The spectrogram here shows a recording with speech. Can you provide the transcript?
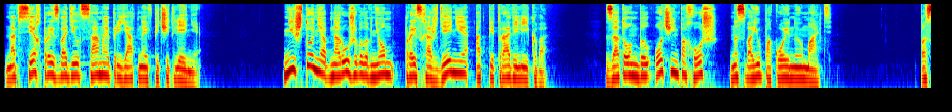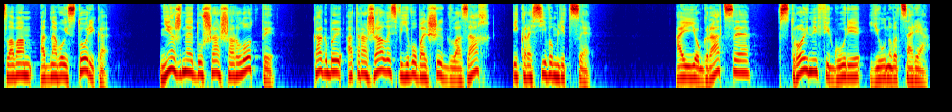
на всех производил самое приятное впечатление. Ничто не обнаруживало в нем происхождение от Петра Великого. Зато он был очень похож на свою покойную мать. По словам одного историка, нежная душа Шарлотты как бы отражалась в его больших глазах и красивом лице – а ее грация в стройной фигуре юного царя.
